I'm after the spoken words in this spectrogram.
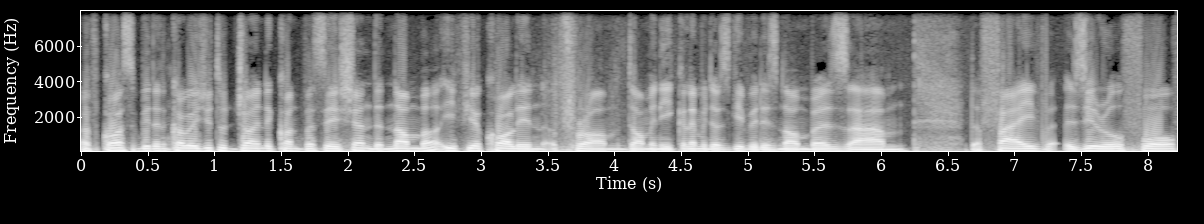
Of course, we'd encourage you to join the conversation. The number, if you're calling from Dominica, let me just give you these numbers um, the 504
